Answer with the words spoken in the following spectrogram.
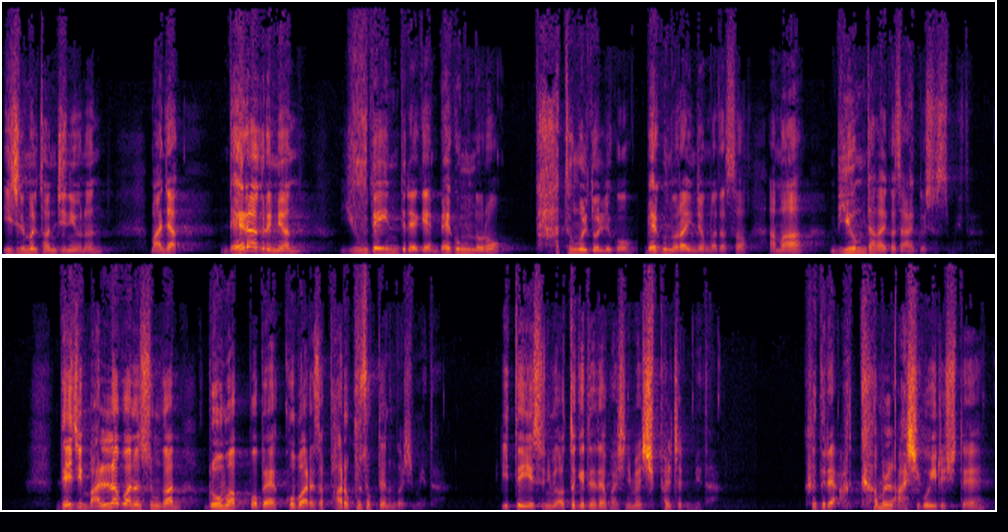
이 질문을 던진 이유는 만약 내라 그러면 유대인들에게 매국노로 다 등을 돌리고 매국노라 인정받아서 아마 미움당할 것을 알고 있었습니다. 내지 말라고 하는 순간 로마법에 고발해서 바로 구속되는 것입니다. 이때 예수님이 어떻게 대답하시냐면 18절입니다. 그들의 악함을 아시고 이르시되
